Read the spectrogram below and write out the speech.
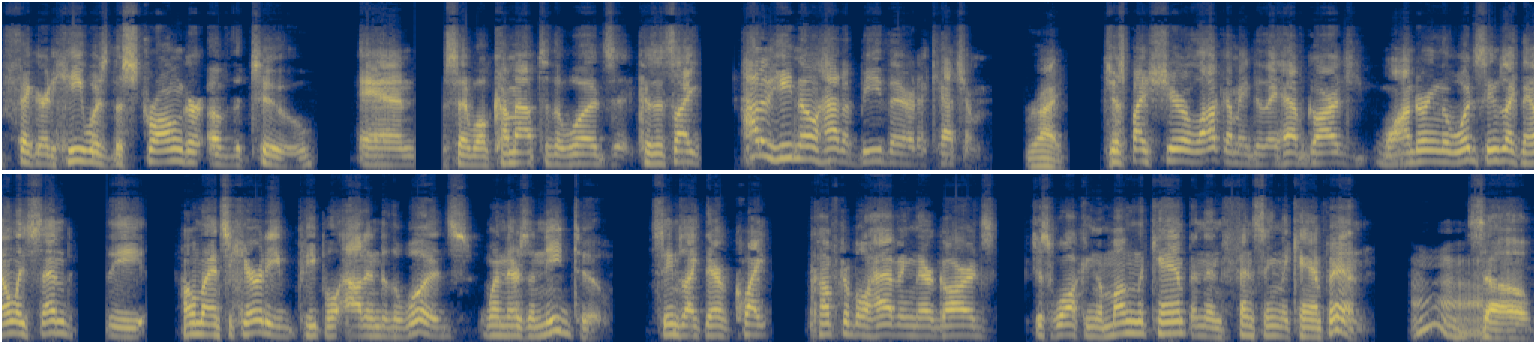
figured he was the stronger of the two and said, well, come out to the woods. Cause it's like, how did he know how to be there to catch him? Right. Just by sheer luck? I mean, do they have guards wandering the woods? Seems like they only send the Homeland Security people out into the woods when there's a need to. Seems like they're quite comfortable having their guards just walking among the camp and then fencing the camp in. Oh. So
